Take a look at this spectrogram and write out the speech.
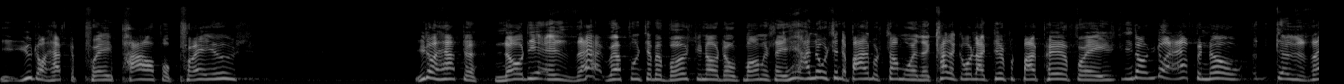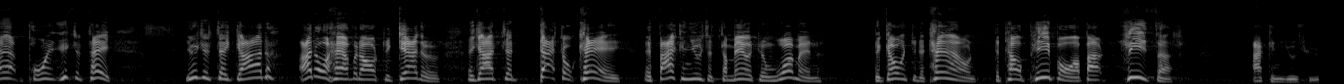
You, you don't have to pray powerful prayers. You don't have to know the exact reference of a verse. You know, those moments say, hey, I know it's in the Bible somewhere, and they kind of go like this my paraphrase. You know, you don't have to know the exact point. You should say, You just say, God, I don't have it all together. And God said, That's okay. If I can use a Samaritan woman to go into the town to tell people about Jesus, I can use you.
